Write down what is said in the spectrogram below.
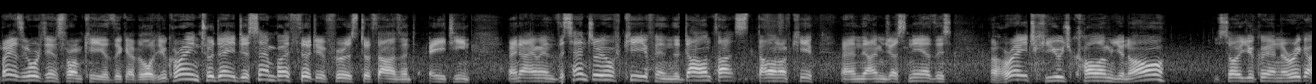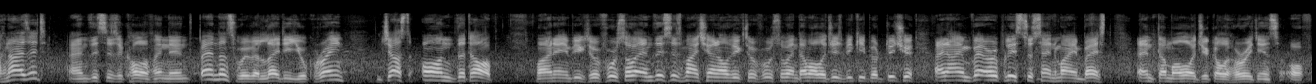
Best greetings from Kiev, the capital of Ukraine. Today, December 31st, 2018, and I'm in the center of Kiev, in the downtown town of Kiev, and I'm just near this uh, great, huge column, you know, so you can recognize it. And this is a call of independence with a lady Ukraine just on the top. My name is Victor Fursov, and this is my channel, Victor Fursov, entomologist, beekeeper, teacher, and I'm very pleased to send my best entomological greetings of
